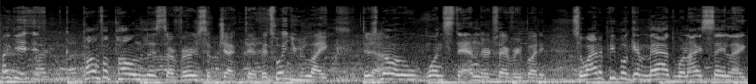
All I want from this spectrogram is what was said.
Like it, it, pound for pound lists are very subjective. It's what you like. There's Yeah. no one standard for everybody. So why do people get mad when I say like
